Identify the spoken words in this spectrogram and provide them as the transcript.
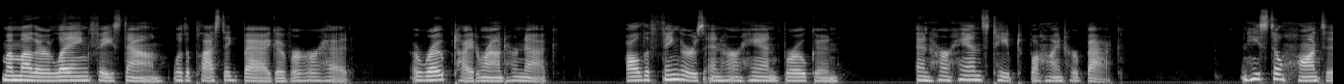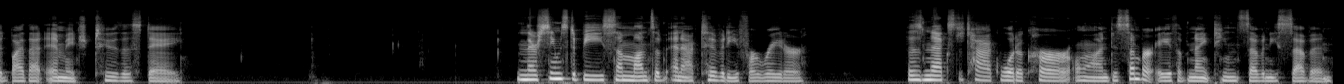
my mother laying face down with a plastic bag over her head, a rope tied around her neck, all the fingers in her hand broken, and her hands taped behind her back. And he's still haunted by that image to this day. and there seems to be some months of inactivity for Rader. His next attack would occur on December 8th of 1977.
